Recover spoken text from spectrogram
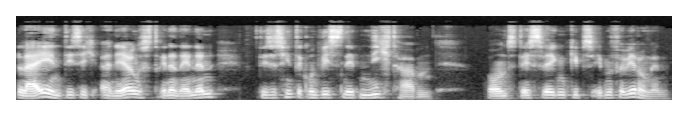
Laien, die sich Ernährungstrainer nennen, dieses Hintergrundwissen eben nicht haben. Und deswegen gibt's eben Verwirrungen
